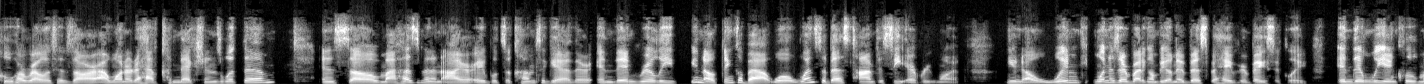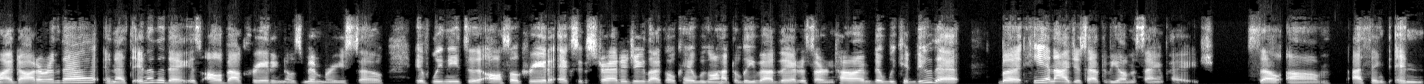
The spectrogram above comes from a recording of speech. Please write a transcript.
who her relatives are. I want her to have connections with them. And so my husband and I are able to come together and then really, you know, think about, well, when's the best time to see everyone? You know, when when is everybody going to be on their best behavior basically? And then we include my daughter in that, and at the end of the day, it's all about creating those memories. So, if we need to also create an exit strategy like, okay, we're going to have to leave out there at a certain time, then we can do that, but he and I just have to be on the same page. So, um I think and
